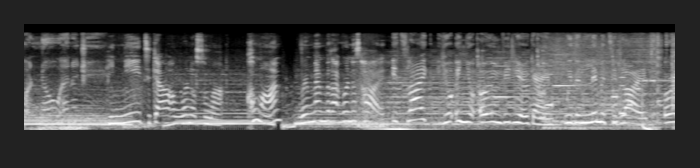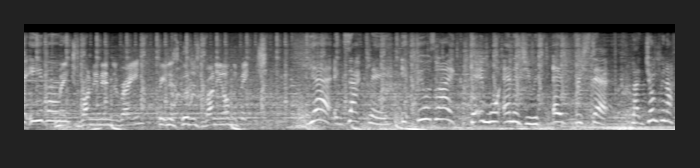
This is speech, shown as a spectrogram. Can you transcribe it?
got no energy. You need to get out and run or something. Come on, remember that runner's high? It's like you're in your own video game with unlimited lives, or even. Makes running in the rain feel as good as running on the beach. Yeah, exactly. It feels like getting more energy with every step, like jumping off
